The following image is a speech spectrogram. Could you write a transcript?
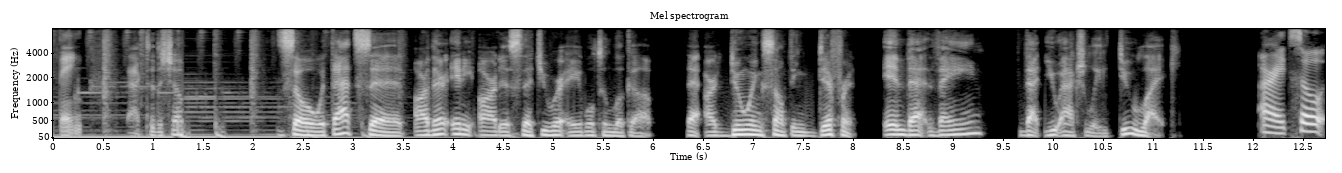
thanks. Back to the show. So, with that said, are there any artists that you were able to look up that are doing something different in that vein that you actually do like? All right. So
